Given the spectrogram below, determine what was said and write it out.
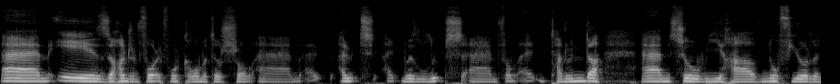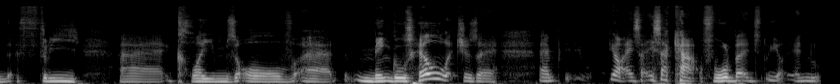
um, is 144 kilometres from um, out, with loops um, from uh, Tanunda. Um, so we have no fewer than three uh, climbs of uh, Menglers Hill, which is a um, you know, it's, it's a cat four, but it's, you know, in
